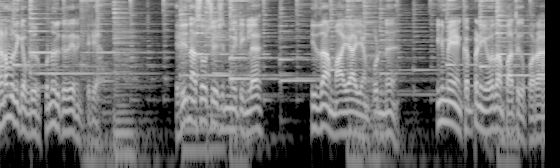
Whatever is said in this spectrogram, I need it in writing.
கணபதிக்கு அப்படி ஒரு பொண்ணு இருக்கிறதே எனக்கு தெரியாது. திடீர்னு அசோசியேஷன் மீட்டிங்ல இதுதான் மாயா என் பொண்ணு. இனிமே என் கம்பெனி இவ தான் பார்த்துக்க போறா.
